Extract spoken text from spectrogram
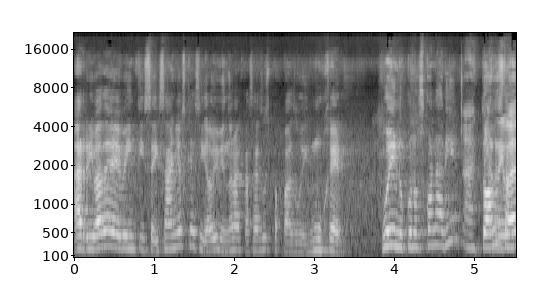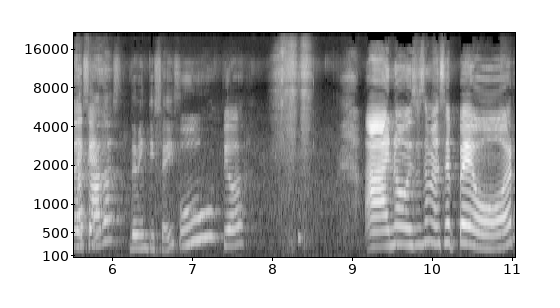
arriba de 26 años que siga viviendo en la casa de sus papás, güey, mujer. Güey, no conozco a nadie. Ah, Todas ¿arriba están de qué? casadas de 26. Uh, peor. Ay, no, eso se me hace peor.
